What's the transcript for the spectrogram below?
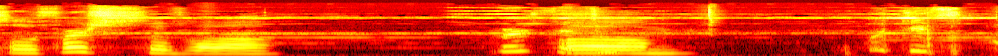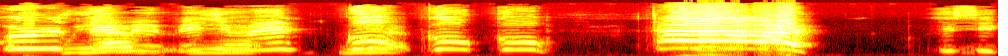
So first of all, First, of um, What's first we have- fisherman? we go, have- go, go! Ah! This is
